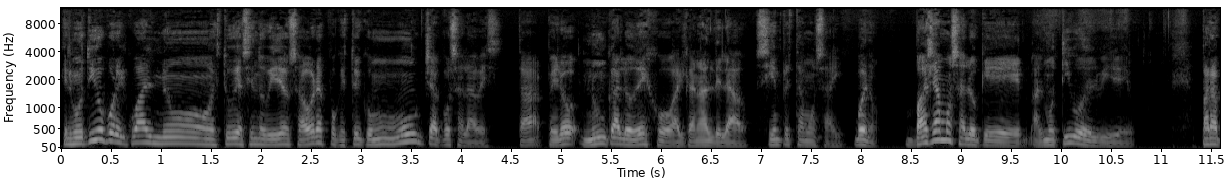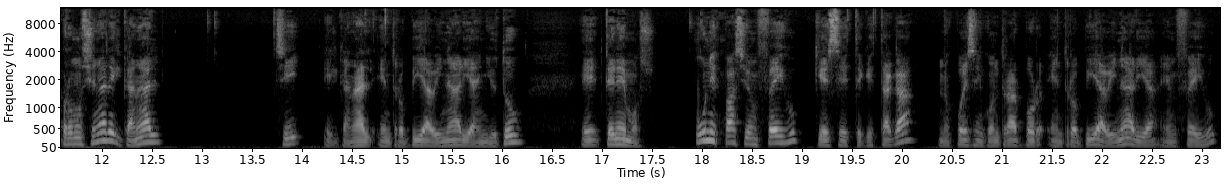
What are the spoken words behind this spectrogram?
El motivo por el cual no estuve haciendo videos ahora es porque estoy con mucha cosa a la vez, pero nunca lo dejo al canal de lado, siempre estamos ahí. Bueno, vayamos a lo que, al motivo del video. Para promocionar el canal, ¿sí? el canal Entropía Binaria en YouTube, eh, tenemos un espacio en Facebook, que es este que está acá, nos puedes encontrar por Entropía Binaria en Facebook,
